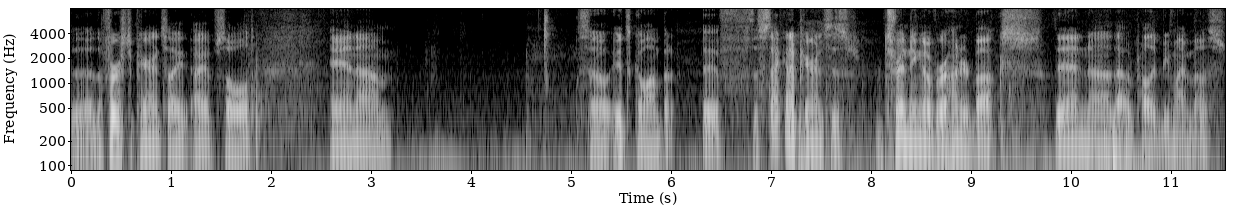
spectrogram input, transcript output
uh, the first appearance I, I have sold. And um, so it's gone. But if the second appearance is trending over 100 bucks, then uh, that would probably be my most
